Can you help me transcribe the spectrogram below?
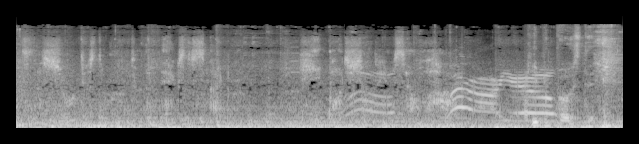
It's the shortest route to the next sniper. He positioned himself high. Keep it posted.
